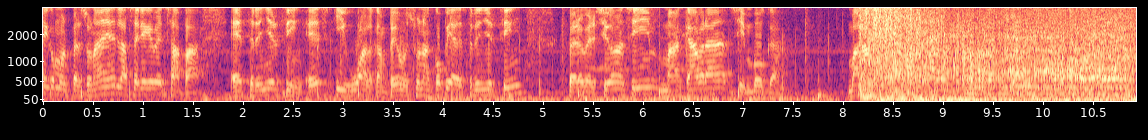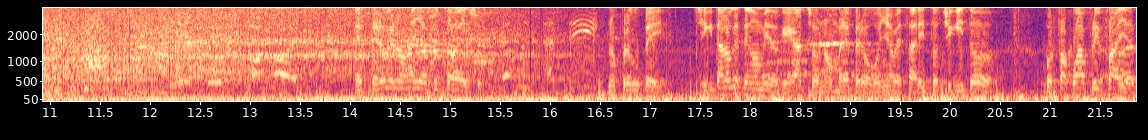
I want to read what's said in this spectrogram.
y como el personaje en la serie que ve chapa. Stranger Things es igual, campeón. Es una copia de Stranger Things Pero versión así, macabra, sin boca. Vale. Espero que no os haya asustado eso. No os preocupéis. Si quita lo que tengo miedo, que gacho, no hombre Pero coño, a estos chiquitos Porfa, juega Free Fire.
